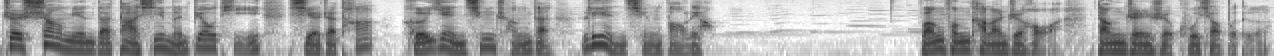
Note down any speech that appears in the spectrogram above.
这上面的大新闻标题写着他和燕倾城的恋情爆料。王峰看完之后啊，当真是哭笑不得。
